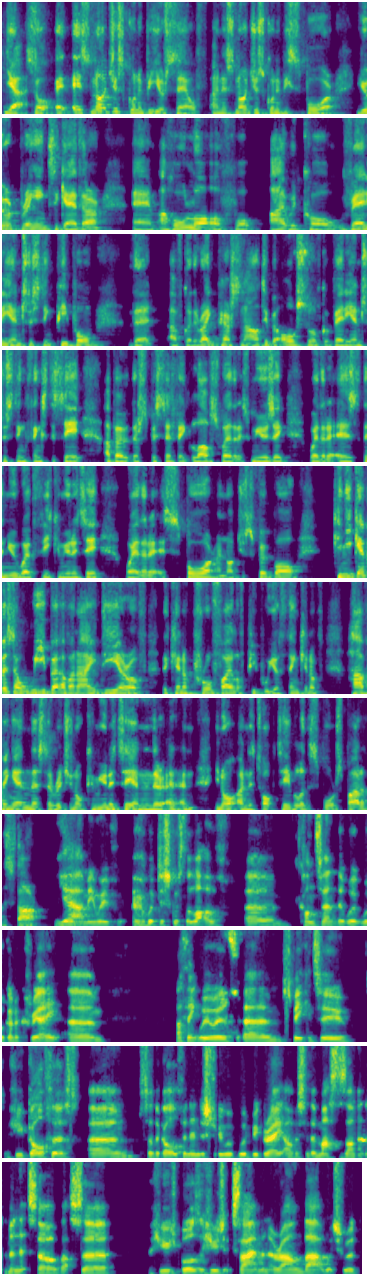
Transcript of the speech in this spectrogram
Yeah, so it, it's not just going to be yourself and it's not just going to be sport. You're bringing together um, a whole lot of what I would call very interesting people that I've got the right personality, but also I've got very interesting things to say about their specific loves, whether it's music, whether it is the new Web3 community, whether it is sport and not just football. Can you give us a wee bit of an idea of the kind of profile of people you're thinking of having in this original community and there and, and you know on the top table of the sports bar at the start? Yeah, I mean we've we've discussed a lot of um, content that we're, we're going to create. Um, I think we were um, speaking to a few golfers, um, so the golfing industry would, would be great. Obviously, the Masters on at the minute, so that's a, a huge buzz, a huge excitement around that, which would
